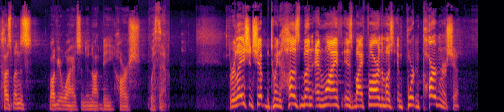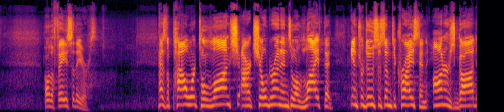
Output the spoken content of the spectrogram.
Husbands, love your wives and do not be harsh with them. The relationship between husband and wife is by far the most important partnership on the face of the earth. Has the power to launch our children into a life that introduces them to Christ and honors God,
